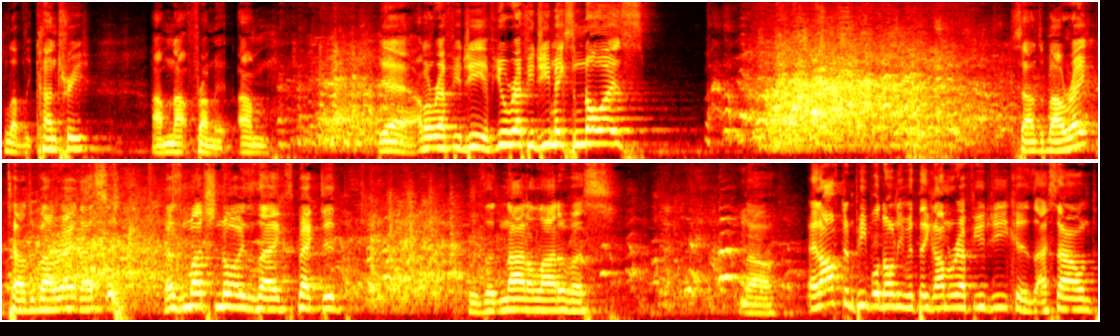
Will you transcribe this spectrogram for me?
Lovely country. I'm not from it. Um, yeah, I'm a refugee. If you're a refugee, make some noise. Sounds about right. Sounds about right. That's as much noise as I expected. There's not a lot of us. No. And often people don't even think I'm a refugee because I sound,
